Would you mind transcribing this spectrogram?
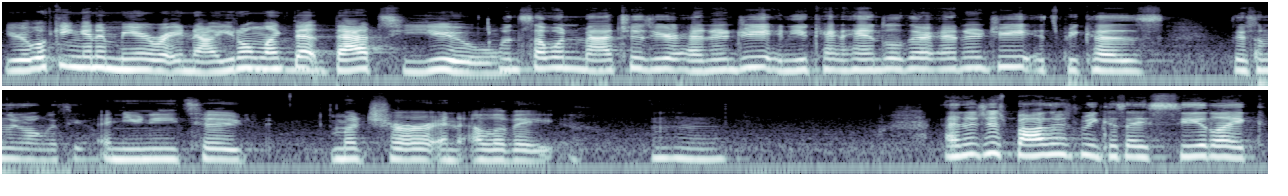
You're looking in a mirror right now. You don't like that. That's you. when someone matches your energy and you can't handle their energy, it's because there's something wrong with you. and you need to mature and elevate. Mm-hmm. And it just bothers me because I see like,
